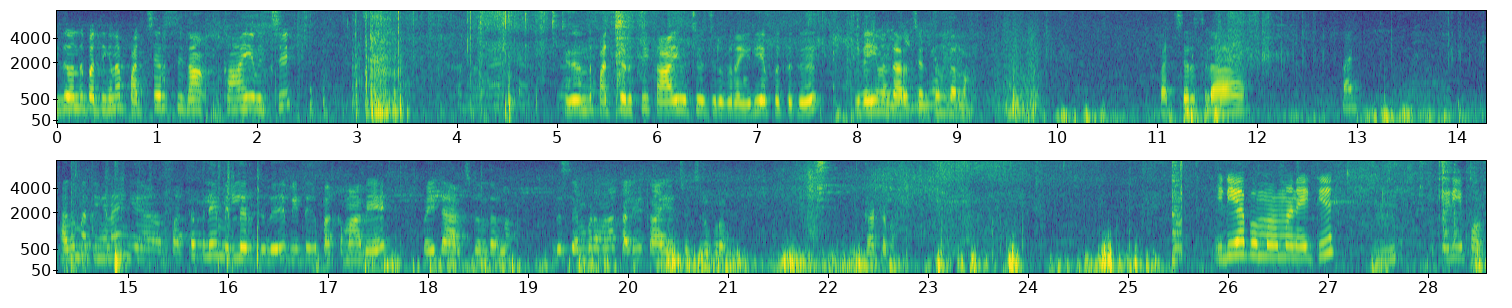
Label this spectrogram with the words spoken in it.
இது வந்து பார்த்திங்கன்னா பச்சரிசி தான். காய வச்சு இது வந்து பச்சரிசி காய வச்சு வச்சுருக்குறேன் இடியப்பத்துக்கு இதையும் வந்து அரைச்சி எடுத்து வந்துடலாம். பச்சரிசிடா? அதுவும் பார்த்தீங்கன்னா இங்கே பக்கத்துலேயே மில்லு இருக்குது. வீட்டுக்கு பக்கமாகவே போயிட்டு அரைச்சிட்டு வந்துடலாம். இந்த செம்படம்லாம் கழுவி காய வச்சு வச்சுருக்குறோம். காட்டுறோம் இடியாப்பம் மாமா நைட்டு? இடியாப்பம்.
